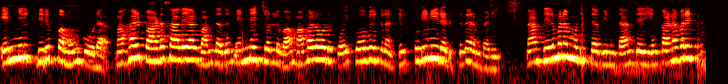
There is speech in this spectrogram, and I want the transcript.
என்னில் விருப்பமும் கூட. மகள் பாடசாலையால் வந்ததும் என்னை சொல்லுவா மகளோடு போய் கோவில் கிணற்றில் குடிநீர் எடுத்து வரும்படி. நான் திருமணம் முடித்த பின் தான் தெரியும் கணவரின்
